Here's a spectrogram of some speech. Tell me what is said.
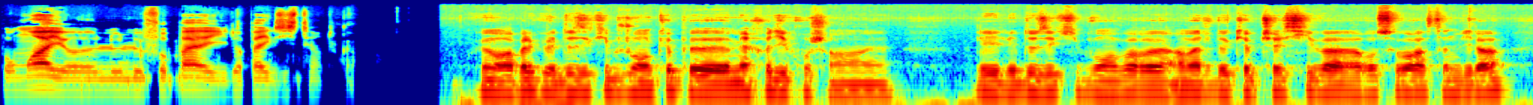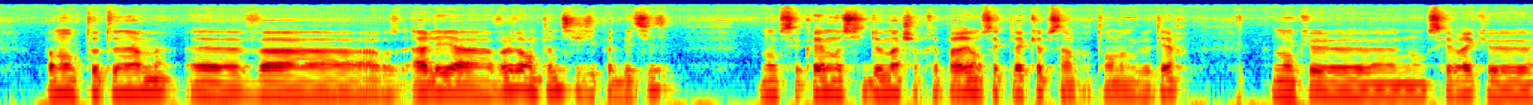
pour moi, le, faux pas, il doit pas exister en tout cas. on rappelle que les deux équipes jouent en Cup mercredi prochain. Hein. Les, deux équipes vont avoir un match de Cup. Chelsea va recevoir Aston Villa pendant que Tottenham euh, va aller à Wolverhampton, si je dis pas de bêtises. Donc c'est quand même aussi deux matchs à préparer. On sait que la Cup c'est important en Angleterre. Donc euh, donc c'est vrai que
